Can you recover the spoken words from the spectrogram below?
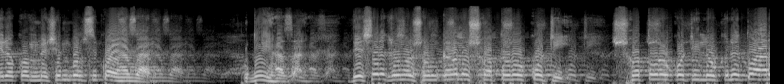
এরকম মেশিন বলছি কয় হাজার? দুই হাজার। দেশের জনসংখ্যা হলো সতেরো কোটি। সতেরো কোটি লোকরে তো আর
